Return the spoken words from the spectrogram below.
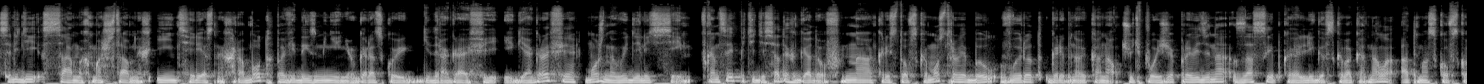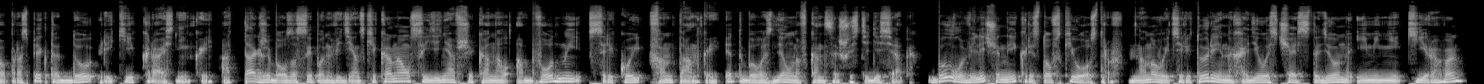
Среди самых масштабных и интересных работ по видоизменению городской гидрографии и географии можно выделить семь. В конце 50-х годов на Крестовском острове был вырод грибной канал. Чуть позже проведена засыпка Лиговского канала от Московского проспекта до реки Красненькой. А также был засыпан Веденский канал, соединявший канал Обводный с рекой Фонтанкой. Это было сделано в конце 60-х. Был увеличен и Крестовский остров. На новой территории находилась часть стадиона имени Кирова,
